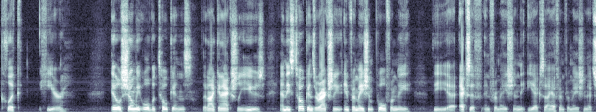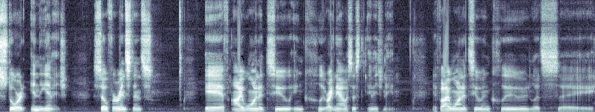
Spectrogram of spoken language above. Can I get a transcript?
click here, it'll show me all the tokens that I can actually use. And these tokens are actually information pulled from the the uh, EXIF information, the EXIF information that's stored in the image. So for instance, if I wanted to include, right now it's just image name. If I wanted to include, let's say,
